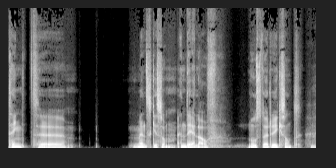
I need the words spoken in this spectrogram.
tenkt mennesket som en del av noe større, ikke sant. Mm.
